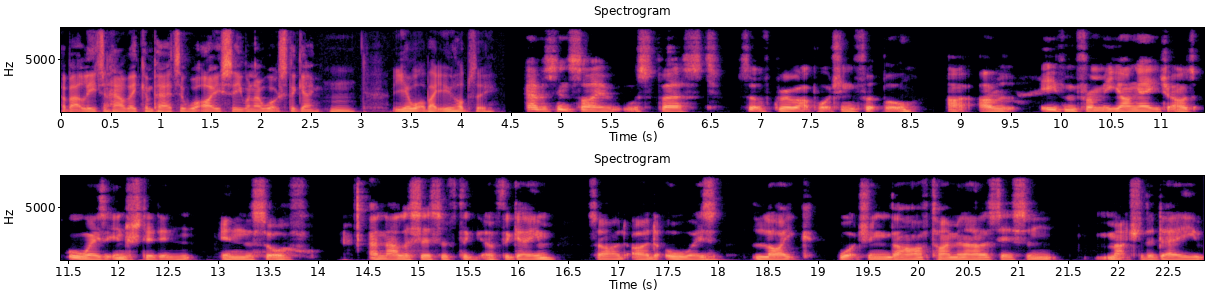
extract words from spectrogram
about Leeds and how they compare to what I see when I watch the game. Hmm. Yeah, what about you, Hobbsy? Ever since I was first sort of grew up watching football, I, I was even from a young age, I was always interested in in the sort of analysis of the of the game. So I'd I'd always like watching the halftime analysis and match of the day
